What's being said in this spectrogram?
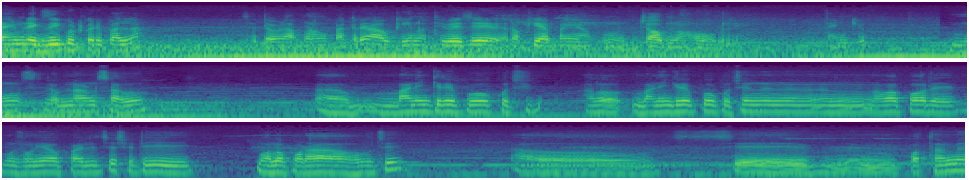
ଟାଇମ୍ରେ ଏକ୍ଜିକ୍ୟୁଟ୍ କରିପାରିଲା ସେତେବେଳେ ଆପଣଙ୍କ ପାଖରେ ଆଉ କେହି ନଥିବେ ଯେ ରଖିବା ପାଇଁ ଜବ୍ ନ ହେବ ବୋଲି ଥ୍ୟାଙ୍କ ୟୁ ମୁଁ ରବିନାରାୟଣ ସାହୁ ବାଣିଙ୍ଗିରେ ପୁଅ କୋଚିଂ ଆମ ବାଣିଙ୍ଗିରେ ପୁଅ କୋଚିଂ ନେବା ପରେ ମୁଁ ଶୁଣିବାକୁ ପାଇଲି ଯେ ସେଠି ଭଲ ପଢ଼ା ହେଉଛି ଆଉ ସେ ପ୍ରଥମେ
